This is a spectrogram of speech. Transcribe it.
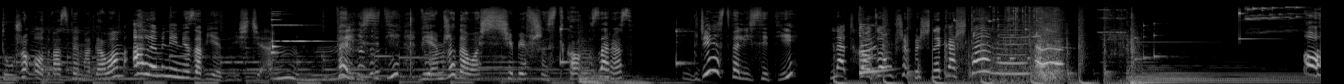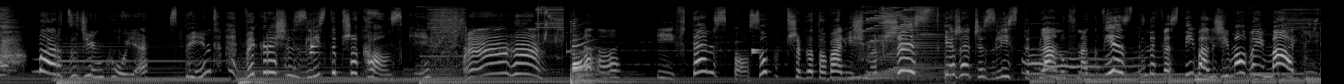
Dużo od was wymagałam, ale mnie nie zawiedliście. Felicity, wiem, że dałaś z siebie wszystko. Zaraz, gdzie jest Felicity? Nadchodzą przepyszne kasztany! Bardzo dziękuję. Sprint, wykreśl z listy przekąski. I w ten sposób przygotowaliśmy wszystkie rzeczy z listy planów na Gwiezdny Festiwal Zimowej Magii.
